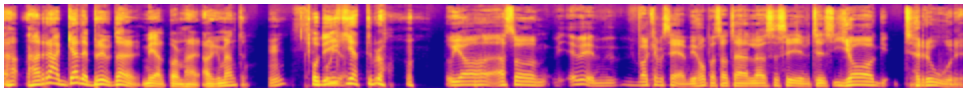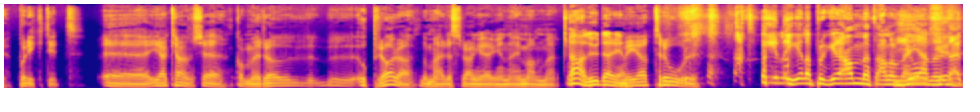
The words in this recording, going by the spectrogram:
han, han raggade brudar med hjälp av de här argumenten. Mm. Och det gick jättebra. Och jag, alltså, jag vet, vad kan vi säga? Vi hoppas att det här löser sig givetvis. Jag tror på riktigt. Eh, jag kanske kommer rö- uppröra de här restaurangägarna i Malmö. Ja, du är där igen. Men jag tror, Hela, hela programmet, alla de där jävla... jag,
